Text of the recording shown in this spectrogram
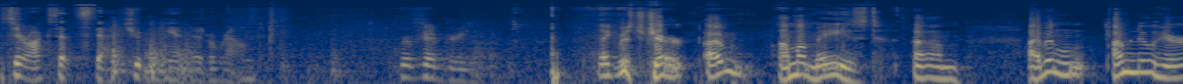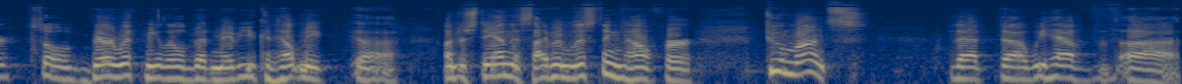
Xerox that statute and hand it around. Representative Green. Thank you, Mr. Chair. I'm, I'm amazed. Um, I've been, I'm new here, so bear with me a little bit. Maybe you can help me uh, understand this. I've been listening now for two months that uh, we have uh,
